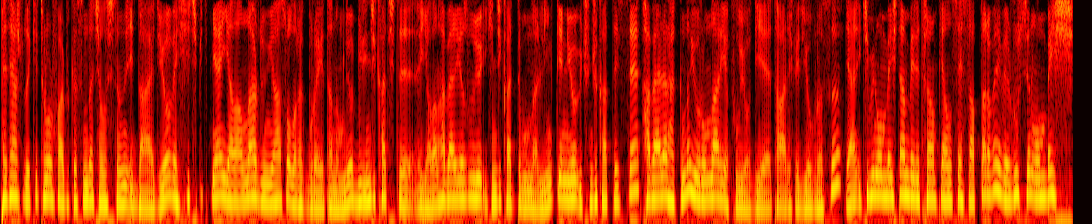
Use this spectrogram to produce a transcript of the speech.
Petersburg'daki troll fabrikasında çalıştığını iddia ediyor ve hiç bitmeyen yalanlar dünyası olarak burayı tanımlıyor. Birinci kat işte yalan haber yazılıyor. ikinci katta bunlar linkleniyor. Üçüncü katta ise haberler hakkında yorumlar yapılıyor diye tarif ediyor burası. Yani 2015'ten beri Trump yanlısı hesaplar var ve Rusya'nın 15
